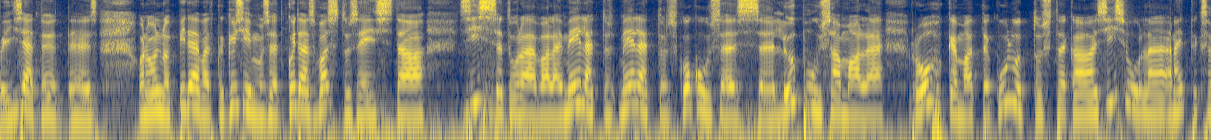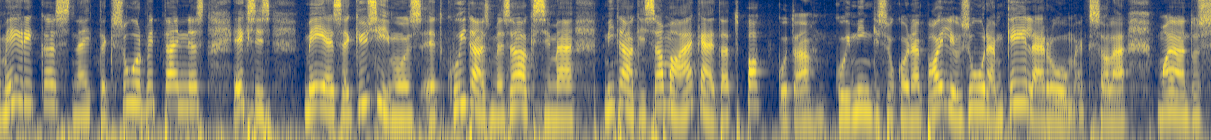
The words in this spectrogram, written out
või ise tööd tehes, on olnud pidevalt ka küsimus, et kuidas vastu seista sissetulevale meeletus, meeletus koguses lõbusamale, rohkemate kulutustega sisule näiteks Ameerikast, näiteks Suurbritanniast. ehk siis meie see küsimus, et kuidas me saaksime midagi sama ägedat pakkuda kui mingisugune palju suurem keeleruum, eks ole, majandus,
